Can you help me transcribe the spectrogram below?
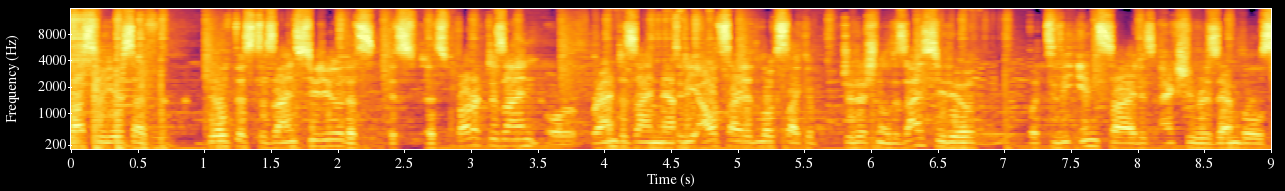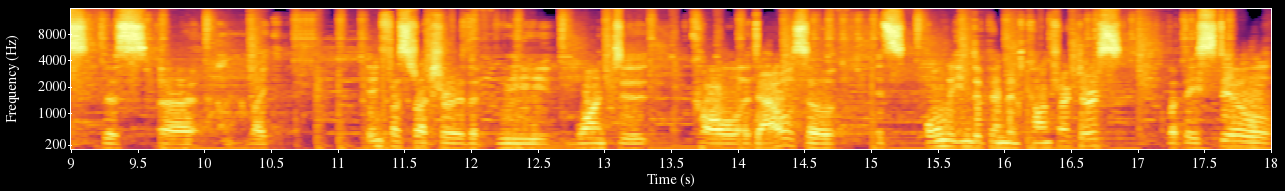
Last three years, I've built this design studio. That's it's it's product design or brand design now. To the outside, it looks like a traditional design studio, but to the inside, it actually resembles this uh, like infrastructure that we want to call a DAO. So it's only independent contractors, but they still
